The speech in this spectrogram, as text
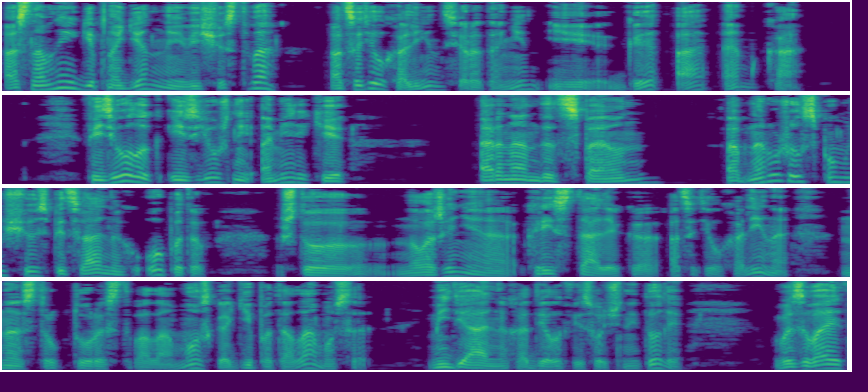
основные гипногенные вещества ацетилхолин, серотонин и ГАМК. Физиолог из Южной Америки Эрнандес Спеон обнаружил с помощью специальных опытов, что наложение кристаллика ацетилхолина на структуры ствола мозга, гипоталамуса, медиальных отделов височной доли – вызывает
